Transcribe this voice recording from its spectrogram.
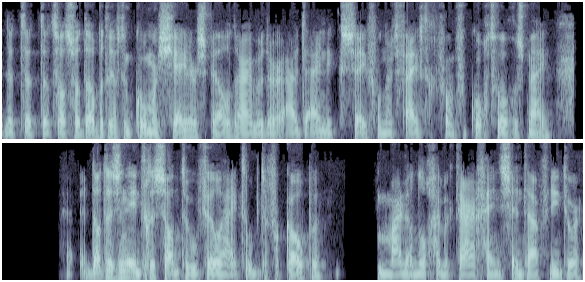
dat, dat, dat was wat dat betreft een commerciëler spel. Daar hebben we er uiteindelijk 750 van verkocht volgens mij. Dat is een interessante hoeveelheid om te verkopen. Maar dan nog heb ik daar geen cent aan verdiend hoor.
